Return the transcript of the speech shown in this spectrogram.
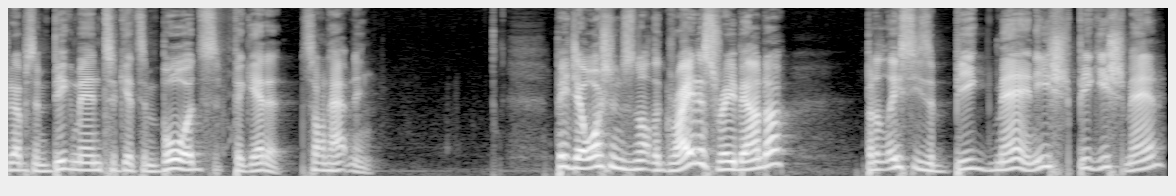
grab some big men to get some boards, forget it. It's not happening. PJ Washington's not the greatest rebounder, but at least he's a big man ish, big ish man,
